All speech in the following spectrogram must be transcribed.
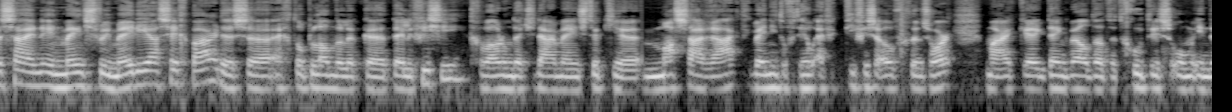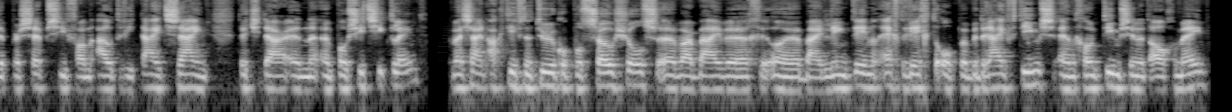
We zijn in mainstream media zichtbaar, dus uh, echt op landelijke televisie. Gewoon omdat je daarmee een stukje massa raakt. Ik weet niet of het heel effectief is overigens hoor. Maar ik, ik denk wel dat het goed is om in de perceptie van autoriteit zijn, dat je daar een, een positie claimt. Wij zijn actief natuurlijk op onze socials, waarbij we bij LinkedIn echt richten op bedrijfsteams en gewoon teams in het algemeen.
